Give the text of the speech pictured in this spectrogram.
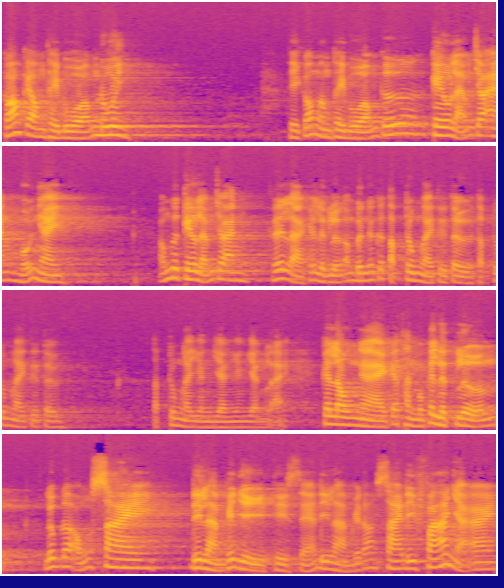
có cái ông thầy bùa ông nuôi. Thì có một ông thầy bùa ông cứ kêu lại ông cho ăn mỗi ngày ông cứ kêu làm cho ăn. Thế là cái lực lượng âm binh nó cứ tập trung lại từ từ, tập trung lại từ từ. Tập trung lại dần dần dần dần lại. Cái lâu ngày cái thành một cái lực lượng, lúc đó ổng sai đi làm cái gì thì sẽ đi làm cái đó. Sai đi phá nhà ai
